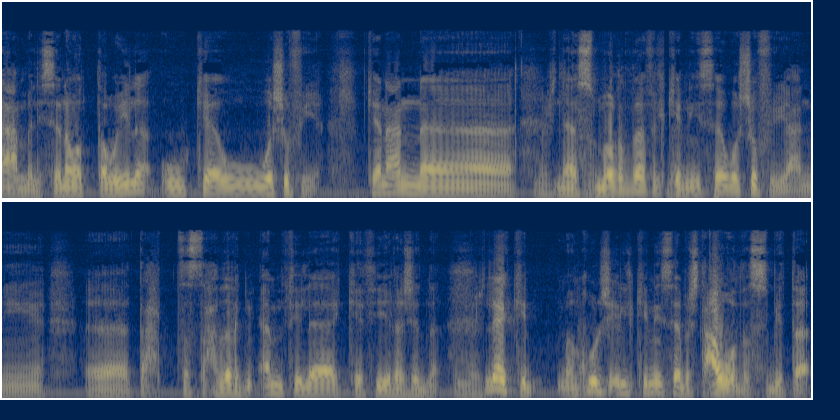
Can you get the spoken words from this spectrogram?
اعمى لسنوات طويله وك وشفي كان عندنا ناس مرضى في الكنيسة وشفي يعني آه، تحت تستحضرني أمثلة كثيرة جدا. لكن ما نقولش الكنيسة باش تعوض السبيطار.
